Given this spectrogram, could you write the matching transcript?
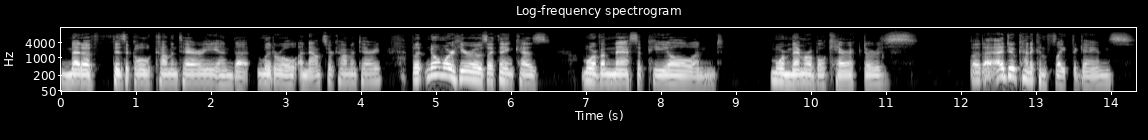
metaphysical commentary and the literal announcer commentary. But No More Heroes, I think, has more of a mass appeal and more memorable characters. But I, I do kind of conflate the games.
